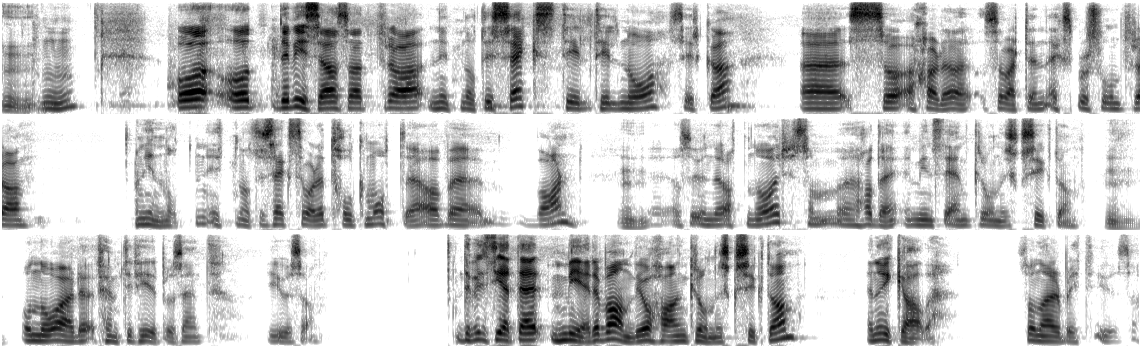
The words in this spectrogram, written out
Mhm. Og, og det viser altså at fra 1986 til, til nå ca. så har det altså vært en eksplosjon fra 1986 så var det 12,8 av eh, barn mm. eh, altså under 18 år som eh, hadde minst én kronisk sykdom. Mm. Og nå er det 54 i USA. Det vil si at det er mer vanlig å ha en kronisk sykdom enn å ikke ha det. Sånn har det blitt i USA.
